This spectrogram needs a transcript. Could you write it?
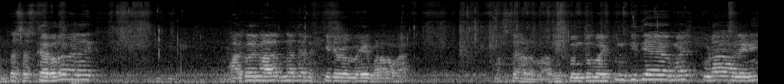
आमचा सबस्क्रायबर भार्गवी आलात ना तर नक्की तेवढं हे बघा बघा मस्त झालं बघा इथून तुम्ही इथून किती आहे मग पुढं लेणी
